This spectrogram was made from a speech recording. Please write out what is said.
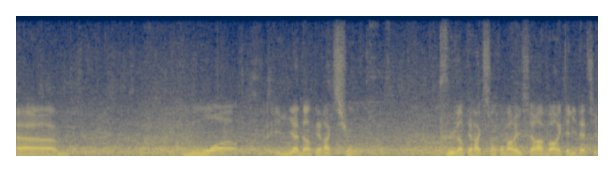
Euh, moins il y a d'interaction, plus l'interaction qu'on va réussir à avoir est qualitative.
